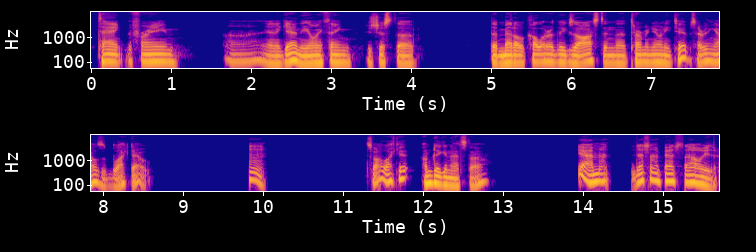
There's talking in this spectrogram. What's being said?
the tank, the frame, uh, and again, the only thing is just the the metal color of the exhaust and the Termignoni tips. Everything else is blacked out. Hmm. So I like it. I'm digging that style. Yeah, I'm not. That's not bad style either.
